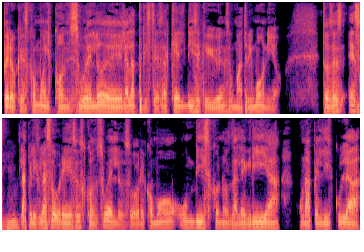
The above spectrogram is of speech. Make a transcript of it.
pero que es como el consuelo de él a la tristeza que él dice que vive en su matrimonio. Entonces, es la película sobre esos consuelos, sobre cómo un disco nos da alegría, una película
